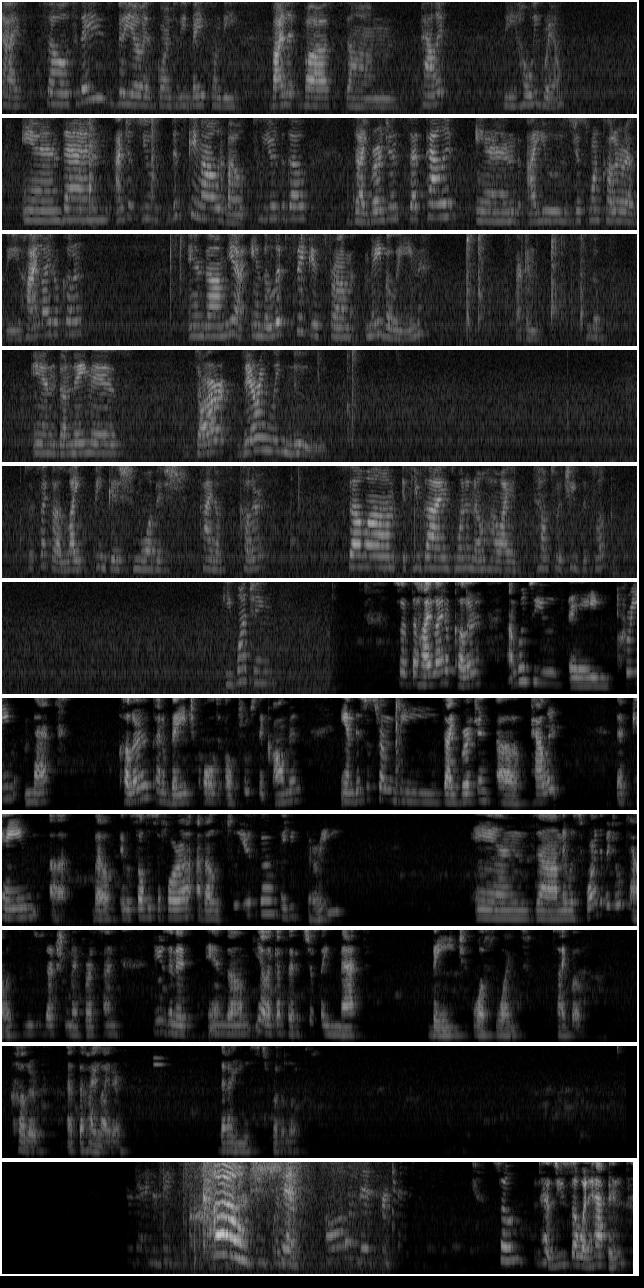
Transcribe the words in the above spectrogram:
guys, so today's video is going to be based on the Violet Voss um, palette, the Holy Grail. And then I just used, this came out about two years ago, a Divergent set palette. And I used just one color as the highlighter color. And um, yeah, and the lipstick is from Maybelline. If I can look and the name is Dar Daringly Nude. So it's like a light pinkish, mauvish kind of color. So um, if you guys want to know how I how to achieve this look, keep watching. So as the highlighter color, I'm going to use a cream matte color, kind of beige, called Altruistic Almond. And this was from the Divergent uh, palette that came, uh, well, it was sold to Sephora about two years ago, maybe three. And um, it was four individual palettes. This was actually my first time using it. And um, yeah, like I said, it's just a matte beige off-white type of color as the highlighter that I used for the look. You're getting the big Oh shit! All of this for So, as you saw what happened,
